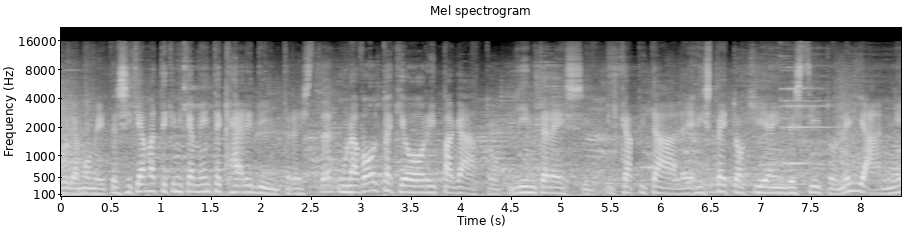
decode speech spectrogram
vogliamo mettere, si chiama tecnicamente carried interest. Una volta che ho ripagato gli interessi, il capitale rispetto a chi ha investito negli anni,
